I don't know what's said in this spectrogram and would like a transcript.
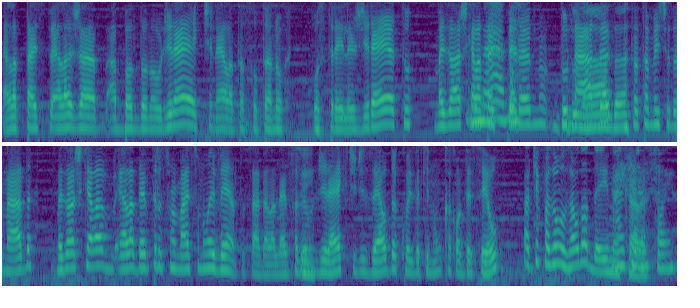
ela, tá, ela já abandonou o Direct, né? Ela tá soltando os trailers direto. Mas eu acho que ela tá nada. esperando do, Do nada, nada. totalmente do nada. Mas eu acho que ela, ela deve transformar isso num evento, sabe? Ela deve fazer Sim. um direct de Zelda, coisa que nunca aconteceu. Ah, tinha que fazer um Zelda Day, né, Ai, seria cara? um sonho.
